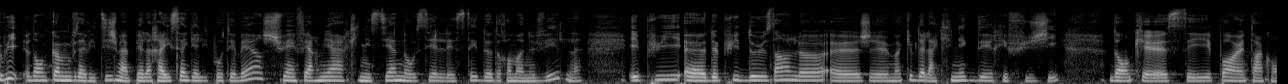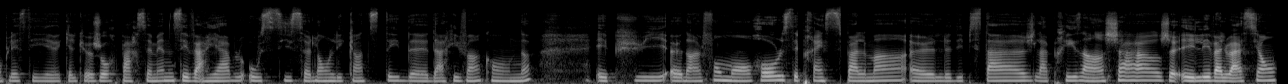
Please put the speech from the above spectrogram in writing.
Oui, donc comme vous avez dit, je m'appelle Raïssa Galipo-Téberge, je suis infirmière clinicienne au CLSC de Drummondville. Et puis, euh, depuis deux ans, là, euh, je m'occupe de la clinique des réfugiés. Donc, euh, c'est pas un temps complet, c'est quelques jours par semaine. C'est variable aussi selon les quantités d'arrivants qu'on a. Et puis, euh, dans le fond, mon rôle, c'est principalement euh, le dépistage, la prise en charge et l'évaluation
